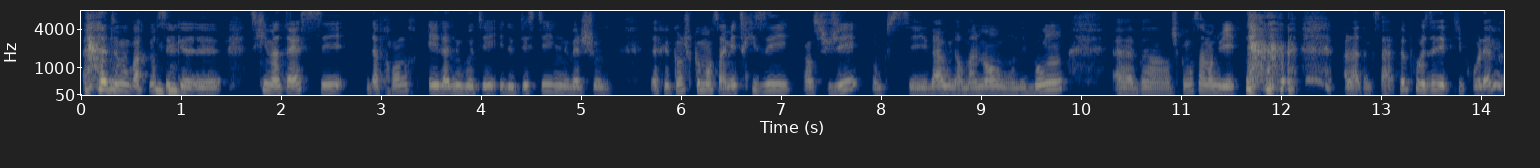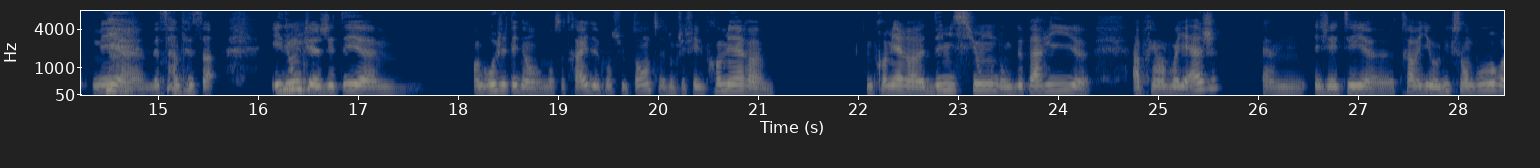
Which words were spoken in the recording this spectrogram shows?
de mon parcours, c'est que ce qui m'intéresse, c'est d'apprendre et la nouveauté et de tester une nouvelle chose. C'est-à-dire que quand je commence à maîtriser un sujet, donc c'est là où normalement où on est bon, ben je commence à m'ennuyer. voilà, donc ça peut poser des petits problèmes, mais, mais c'est un peu ça. Et donc j'étais, en gros j'étais dans, dans, ce travail de consultante, donc j'ai fait une première, une première démission donc de Paris après un voyage. et j'ai été travailler au Luxembourg,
